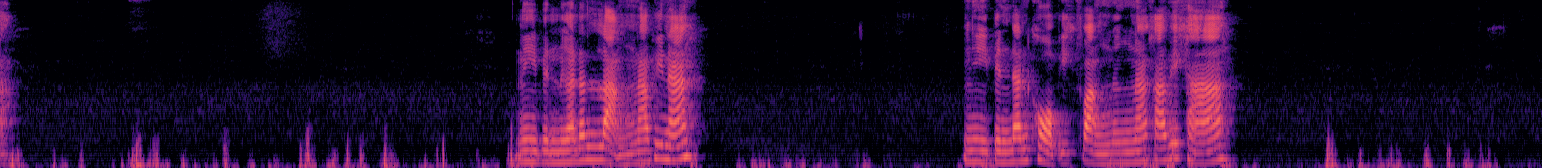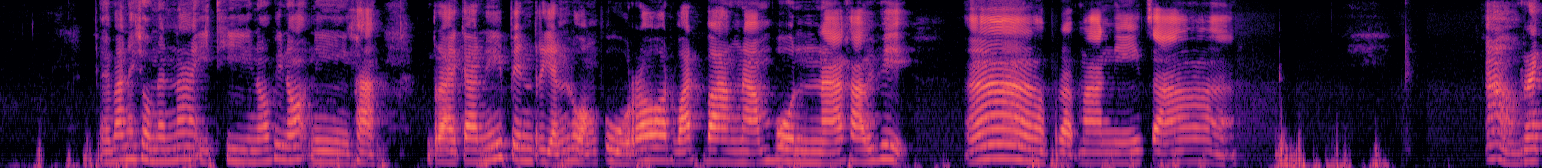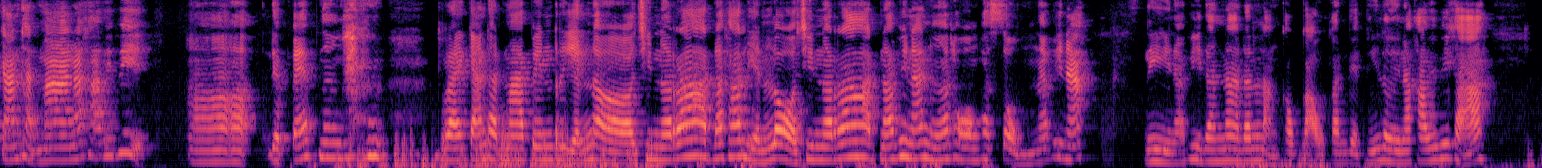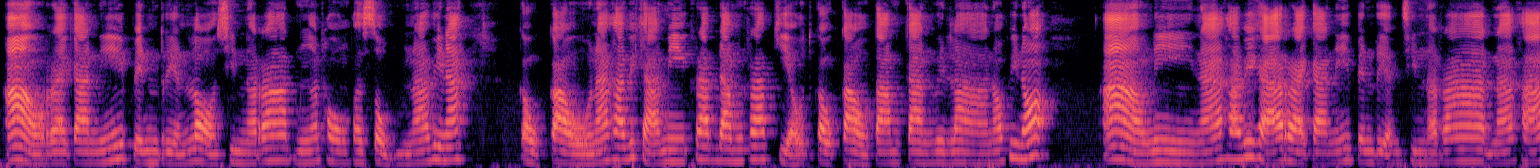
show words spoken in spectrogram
นี่เป็นเนื้อด้านหลังนะพี่นะ นี่เป็นด้านขอบอีกฝั่งหนึ่งนะคะพี่ขาในบ้านให้ชมด้านหน้าอีกทีเนาะพี่เนาะนี่ค่ะ รายการนี้เป็นเหรียญหลวงปู่รอดวัดบางน้ำวนนะคะพี่พี่อ่าประมาณนี้จ้าอ้าวรายการถัดมานะคะพี่พี่เอ่อเดี๋ยวแป๊บหนึ่งรายการถัดมาเป็นเหรียญเอ่อชินราชนะคะ เหรียญหล่อชินราชนะพี่นะเนื้อทองผสมนะพี่นะ นี่นะพี่ด้านหน้าด้านหลังเก่าๆกันแบบนี้เลยนะคะพี่พี่ๆค่ะ อ้าวรายการนี้เป็นเหรียญหล่อชินราชเนื้อทองผสมนะพี่นะ เก่าๆนะคะพี่ขามีคราบดำคราบเขียวเก่าๆตามการเวลาเนาะพี่เนาะอ้าวนี่นะคะพี่ขารายการนี้เป็นเหรียญชินราชนะคะ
